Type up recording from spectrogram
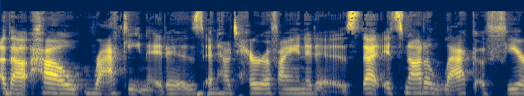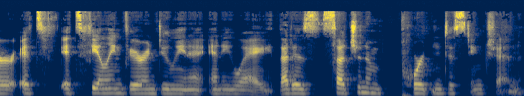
about how racking it is and how terrifying it is that it's not a lack of fear it's it's feeling fear and doing it anyway that is such an important distinction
